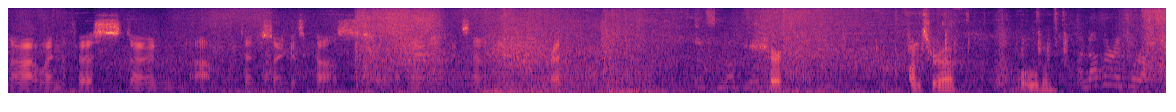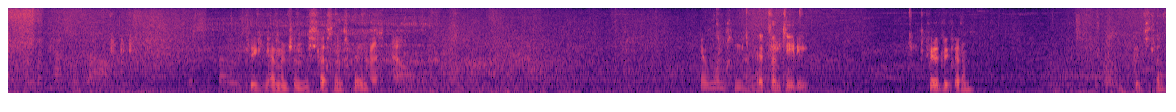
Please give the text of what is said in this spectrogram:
Alright, when the first stone, um, turn to stone gets cast, and insanity breath. It's not ready. Sure. Fonts are up. All of them. Big damage on the Assassin's guys. Breath now. Yeah, one's in there. It's on TD. Good, we got him. Good stuff.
